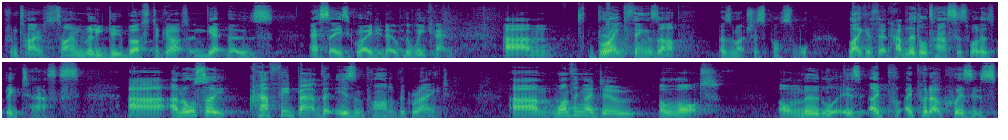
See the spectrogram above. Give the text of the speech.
from time to time, really do bust a gut and get those essays graded over the weekend. Um, break things up as much as possible. Like I said, have little tasks as well as big tasks. Uh, and also have feedback that isn't part of the grade. Um, one thing I do a lot on Moodle is I, pu- I put out quizzes,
